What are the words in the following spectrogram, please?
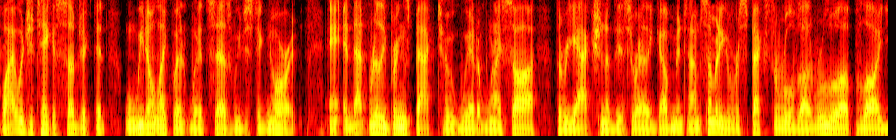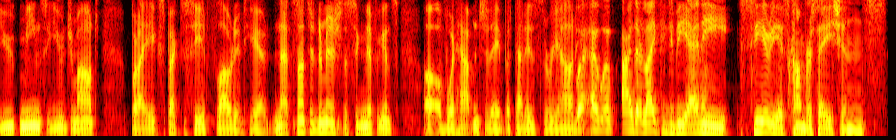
Why would you take a subject that when we don't like what, what it says, we just ignore it? And, that really brings back to where when I saw the reaction of the Israeli government, and I'm somebody who respects the rule of law. The rule of law means a huge amount but I expect to see it flouted here. And that's not to diminish the significance uh, of what happened today, but that is the reality. Well, uh, are there likely to be any serious conversations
